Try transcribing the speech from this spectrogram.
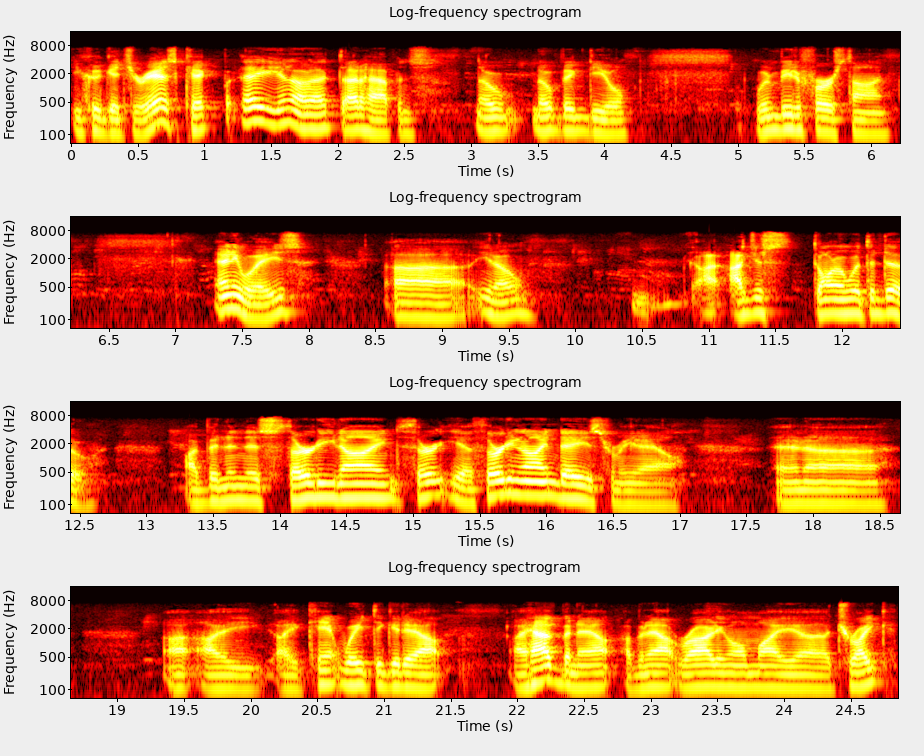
you could get your ass kicked, but hey, you know that that happens. No, no big deal. Wouldn't be the first time. Anyways, uh, you know, I, I just don't know what to do. I've been in this 39, 30, yeah, 39 days for me now. And uh, I, I can't wait to get out. I have been out. I've been out riding on my uh, trike.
